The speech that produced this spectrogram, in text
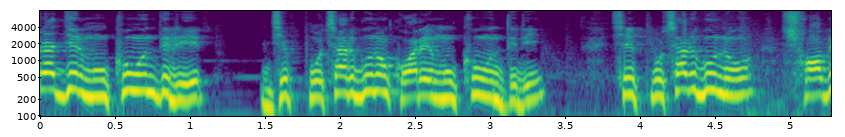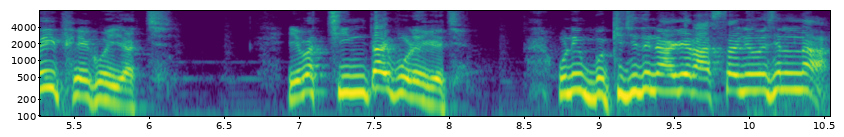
রাজ্যের মুখ্যমন্ত্রীর যে প্রচারগুলো করে মুখ্যমন্ত্রী, সেই প্রচারগুলো সবই ফেক হয়ে যাচ্ছে। এবার চিন্তায় পড়ে গেছে। উনি কিছুদিন আগে রাস্তায় নেমেছিলেন না?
